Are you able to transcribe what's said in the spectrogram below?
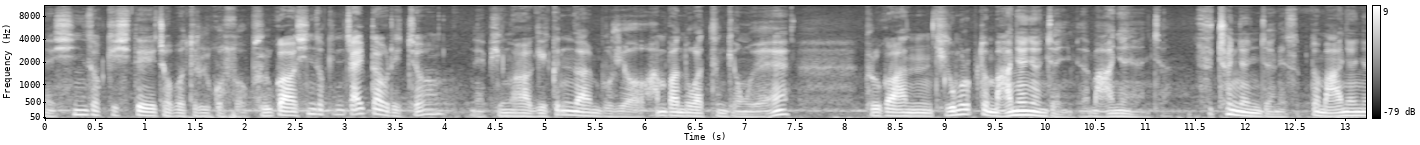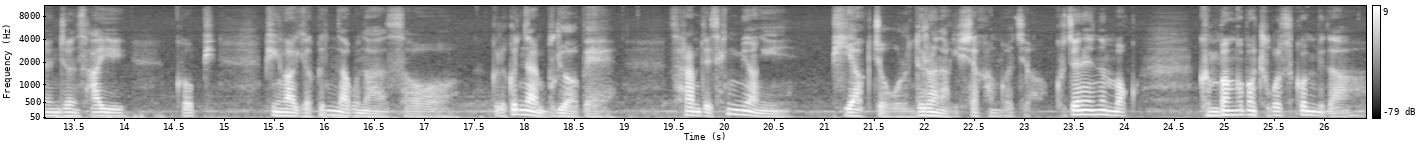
네, 신석기 시대에 접어들고서 불과 신석기는 짧다 그랬죠. 네, 빙하기 끝날 무렵 한반도 같은 경우에 불과 한 지금으로부터 만여 년 전입니다. 만여 년 전, 수천 년 전에서부터 만여 년 전 사이 그 비, 빙하기가 끝나고 나서 그리고 끝날 무렵에 사람들의 생명이 비약적으로 늘어나기 시작한 거죠. 그 전에는 뭐 금방금방 죽었을 겁니다.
